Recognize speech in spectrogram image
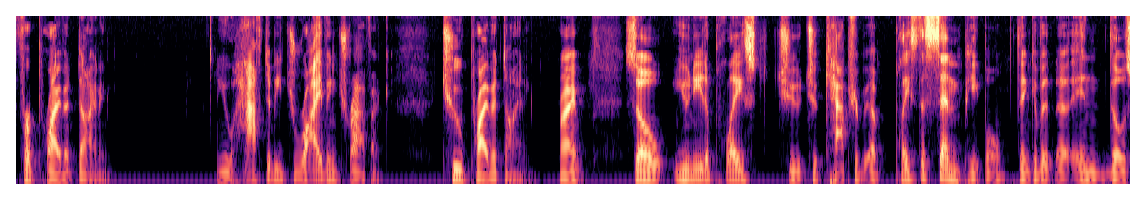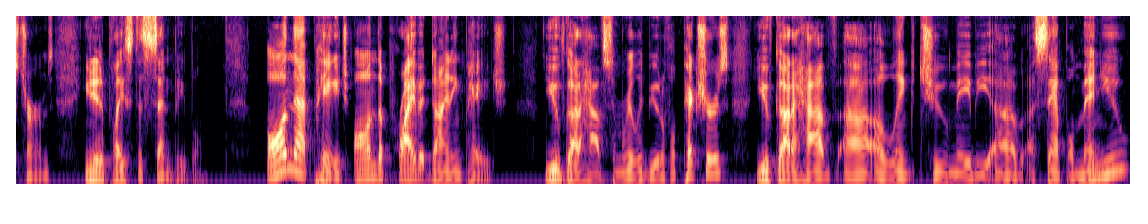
for private dining. You have to be driving traffic to private dining, right? So you need a place to to capture a place to send people. Think of it uh, in those terms. You need a place to send people. On that page, on the private dining page, you've got to have some really beautiful pictures. You've got to have uh, a link to maybe a, a sample menu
